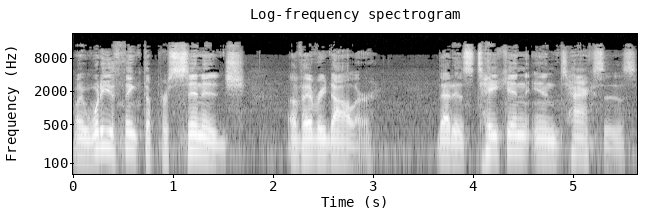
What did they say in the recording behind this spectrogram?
Like, what do you think the percentage of every dollar that is taken in taxes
